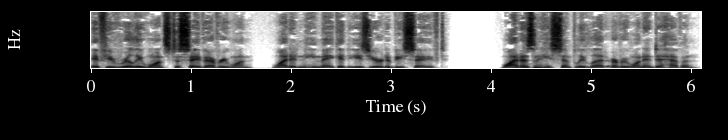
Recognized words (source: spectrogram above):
if he really wants to save everyone, why didn't he make it easier to be saved? Why doesn't he simply let everyone into heaven?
